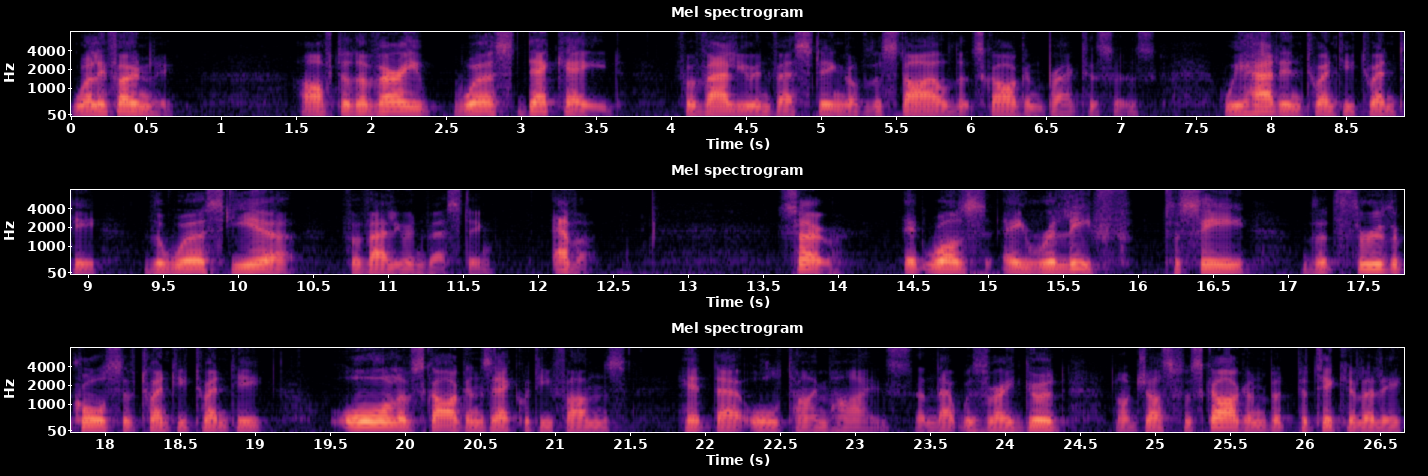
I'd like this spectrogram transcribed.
Well, if only. After the very worst decade for value investing of the style that Skagen practices, we had in 2020 the worst year for value investing ever. So it was a relief to see that through the course of 2020, all of Skagen's equity funds hit their all-time highs. And that was very good, not just for Skagen, but particularly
